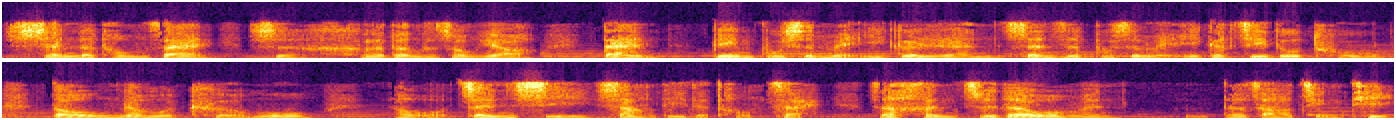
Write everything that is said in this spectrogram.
神的同在是何等的重要。但并不是每一个人，甚至不是每一个基督徒都那么渴慕我珍惜上帝的同在，这很值得我们得着警惕。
